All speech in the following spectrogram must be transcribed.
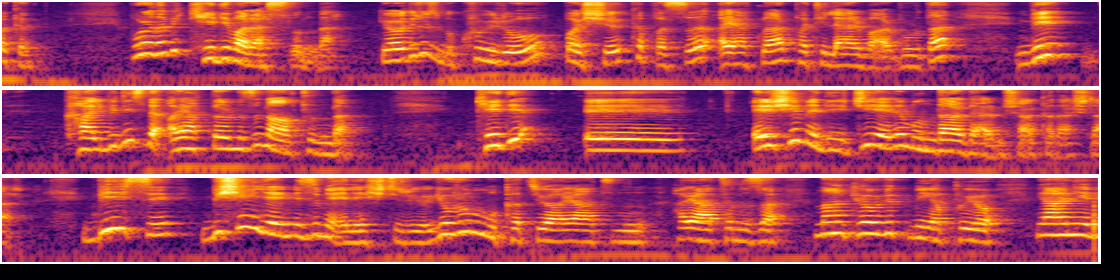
Bakın. Burada bir kedi var aslında. Gördünüz mü? Kuyruğu, başı, kafası, ayaklar, patiler var burada. Ve kalbiniz de ayaklarınızın altında. Kedi e, erişemediği ciğere mındar dermiş arkadaşlar. Birisi bir şeylerinizi mi eleştiriyor, yorum mu katıyor hayatın, hayatınıza, nankörlük mü yapıyor? Yani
